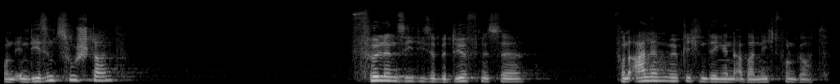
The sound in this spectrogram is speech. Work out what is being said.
Und in diesem Zustand füllen sie diese Bedürfnisse von allen möglichen Dingen, aber nicht von Gott.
